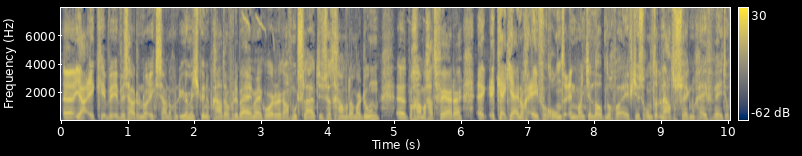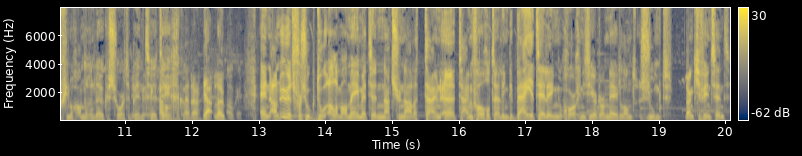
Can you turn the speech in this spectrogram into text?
uh, ja, ik, we, we, zouden nog, ik zou nog een uur met je kunnen praten over de bijen... maar ik hoorde dat ik af moet sluiten, dus dat gaan we dan maar doen. Uh, het programma gaat verder. Uh, kijk jij nog even rond, en, want je loopt nog wel eventjes rond. Laat ons nog even weten of je nog andere leuke soorten bent tegengekomen. Ja, leuk. Okay. En aan u het verzoek, doe allemaal mee met de nationale tuin, tuinvogeltelling... de bijentelling, georganiseerd door Nederland Zoomt. Dank je, Vincent.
